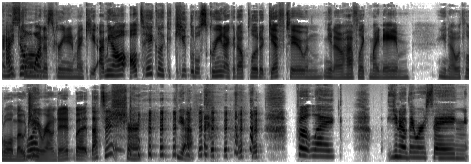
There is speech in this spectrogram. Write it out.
I, I, just don't, want a screen in my key. I mean, I'll I'll take like a cute little screen I could upload a GIF to, and you know have like my name, you know, with little emoji Well, around it. But that's it. Sure. Yeah. But like, you know, they were saying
